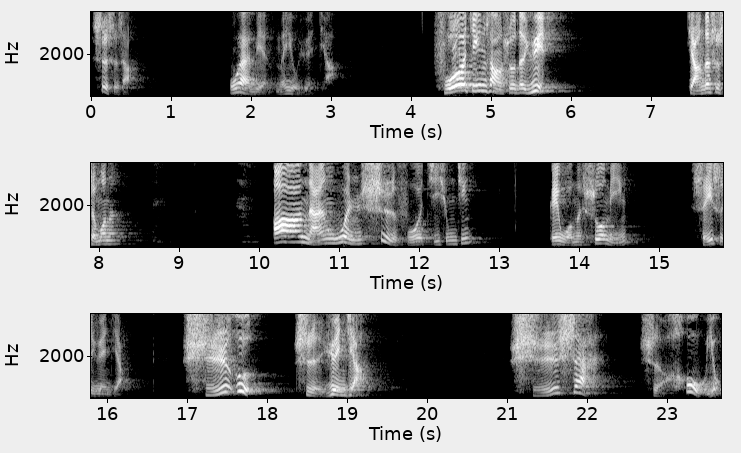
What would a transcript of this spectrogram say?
事实上，外面没有冤家。佛经上说的怨，讲的是什么呢？阿难问是佛吉凶经，给我们说明谁是冤家，十恶是冤家，十善是后用。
